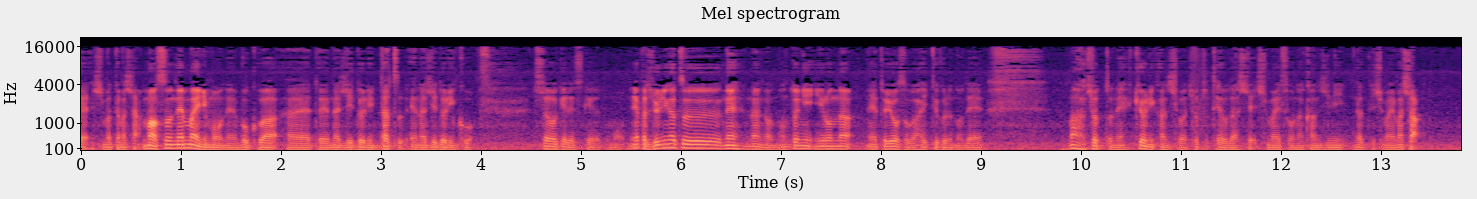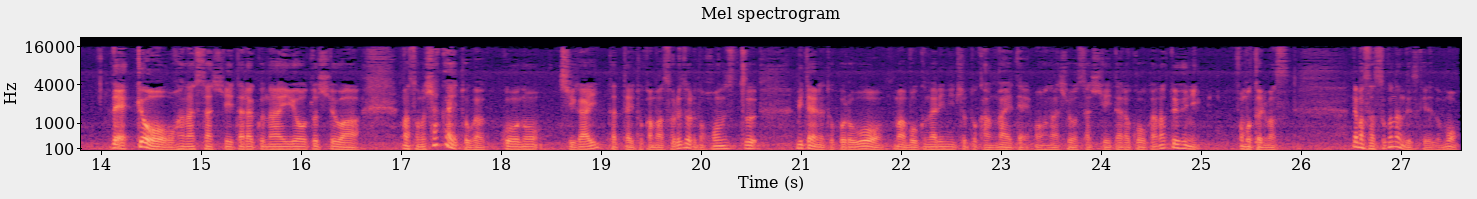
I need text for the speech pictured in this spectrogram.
てしまってました。まあ数年前にもうね、僕は、えっと、エナジードリンク、脱エナジードリンクをしたわけですけれども、やっぱ12月ね、なんか本当にいろんな、えっと、要素が入ってくるので、まあちょっとね、今日に関してはちょっと手を出してしまいそうな感じになってしまいました。で、今日お話しさせていただく内容としては、まあ、その社会と学校の違いだったりとか、まあ、それぞれの本質みたいなところを、まあ、僕なりにちょっと考えてお話をさせていただこうかなというふうに思っております。で、まあ、早速なんですけれども、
